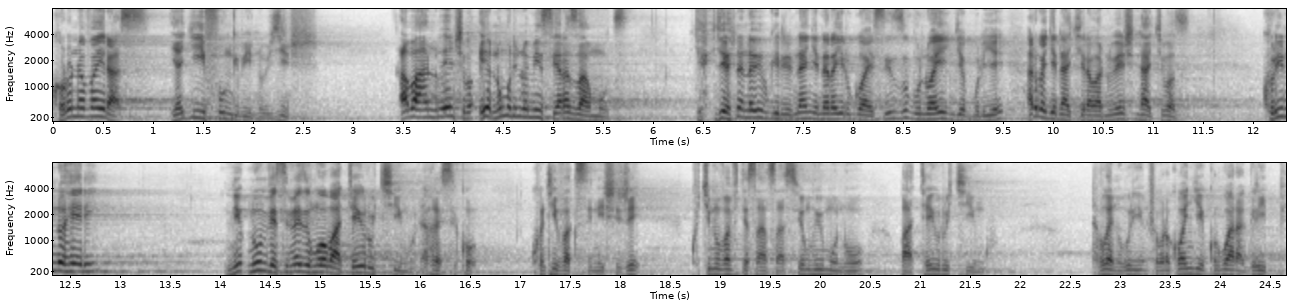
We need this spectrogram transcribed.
Korona vayirasi yagiye ifunga ibintu byinshi. Abantu benshi eh, no muri ino minsi yarazamutse. Genda nabibwirire nanjye narayirwaye sinzi umuntu wayingemuriye ariko njye nakira abantu benshi nta kibazo. Kuri noheri ni- numvise imeze nk'uwo bateye urukingo. Ndavuga se ko ko ntivakisinishije kuki numva mfite sensasiyo nk'iy'umuntu bateye urukingo. Ndavuga buriya nshobora kuba ngiye kurwara giripe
